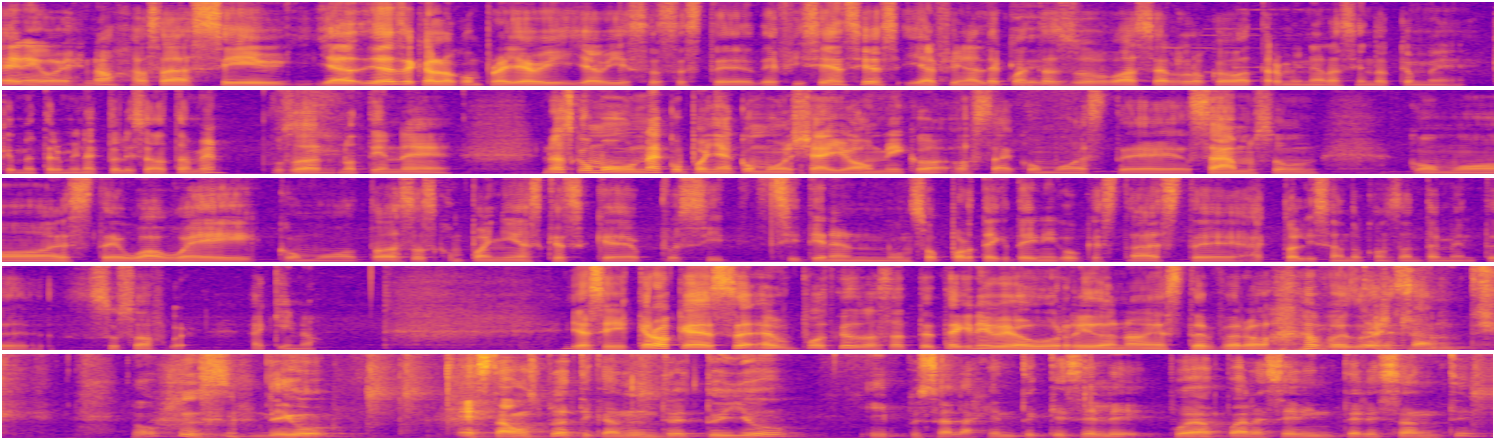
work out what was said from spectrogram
Anyway, no, o sea, sí, ya, desde que lo compré ya vi, ya vi esas este, deficiencias y al final de cuentas eso va a ser lo que va a terminar haciendo que me, que me termine actualizando también. O sea, no tiene, no es como una compañía como Xiaomi, o sea, como este Samsung, como este Huawei, como todas esas compañías que, que pues sí, sí tienen un soporte técnico que está este, actualizando constantemente su software. Aquí no. Y así, creo que es un podcast bastante técnico y aburrido, ¿no? Este, pero pues Interesante. No, pues digo, estamos platicando entre tú y yo y pues a la gente que se le pueda parecer interesante,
